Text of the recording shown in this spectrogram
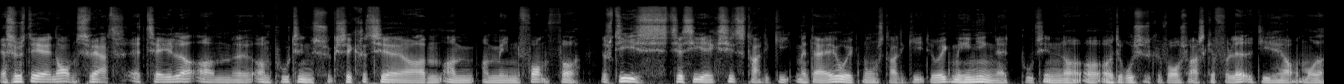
Jeg synes, det er enormt svært at tale om, øh, om Putins succeskriterier, om, om, om en form for, jeg skulle til at sige exit-strategi, men der er jo ikke nogen strategi. Det er jo ikke meningen, at Putin og, og, og det russiske forsvar skal forlade de her områder.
